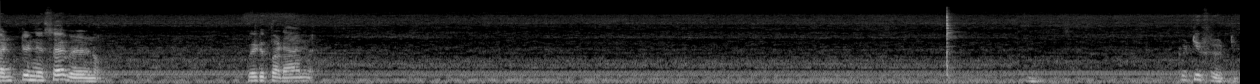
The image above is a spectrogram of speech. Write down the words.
கண்டினியூஸாக விழணும். விடுபடாமல் டுட்டி ஃப்ரூட்டி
